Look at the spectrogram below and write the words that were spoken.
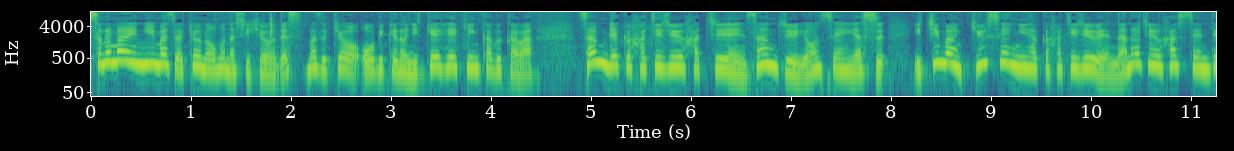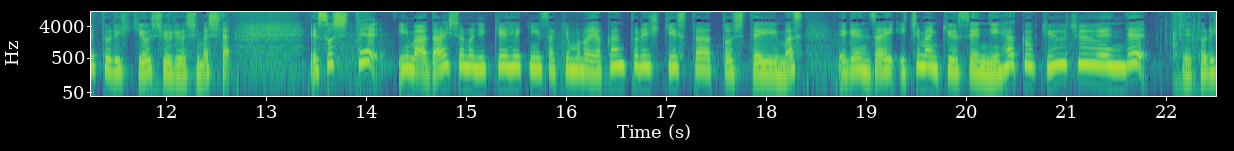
その前に、まずは今日の主な指標です。まず今日、大引けの日経平均株価は、388円34銭安、19,280円78銭で取引を終了しました。えそして今、来週の日経平均先物夜間取引スタートしています。え現在19,290円で取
